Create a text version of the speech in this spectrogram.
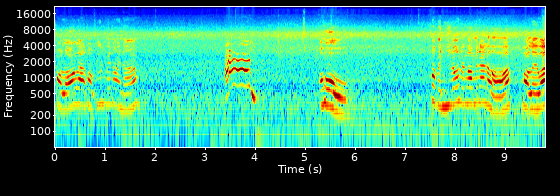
ขอร้องละขอขึ้นไปหน่อยนะ อ้าย โอ้โห อเป็นฮีโร่สักรอบไม่ได้หรอ บอกเลยว่า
